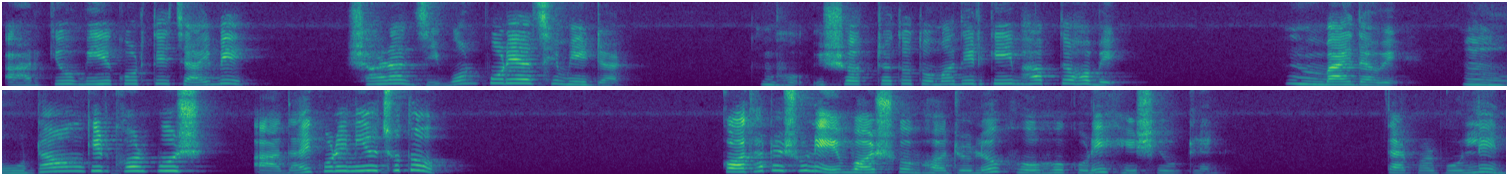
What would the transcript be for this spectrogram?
আর কেউ বিয়ে করতে চাইবে? সারা জীবন পড়ে আছে মেয়েটার। ভবিষ্যৎটা তো তোমাদেরকেই ভাবতে হবে। বাই দাওয়ে মোটা অঙ্কের খরপোশ আদায় করে নিয়েছো তো? কথাটা শুনে বয়স্ক ভদ্রলোক হো হো করে হেসে উঠলেন। তারপর বললেন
